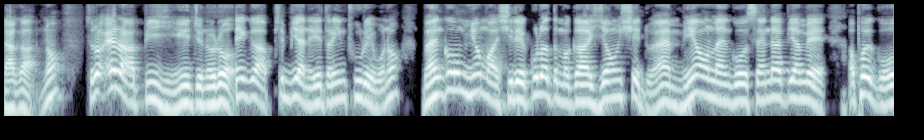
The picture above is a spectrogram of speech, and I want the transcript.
ဒါကနော်ဆိုတော့အဲ့ဒါပြီးရင်ကျွန်တော်တို့အဲ့ကဖြစ်ပြနေတဲ့သတင်းထူးတွေပေါ့နော်ဘန်ကုန်းမြို့မှာရှိတဲ့ကုလသမဂ္ဂရောင်းရှစ်တွင်မင်းအွန်လိုင်းကိုစန္ဒပြမဲ့အဖွဲ့ကို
